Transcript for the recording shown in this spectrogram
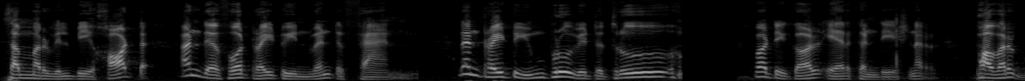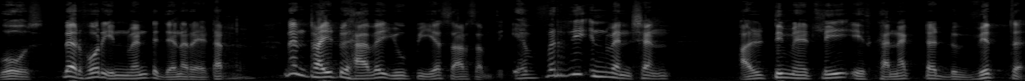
Summer will be hot and therefore try to invent a fan. Then try to improve it through what you call air conditioner. Power goes therefore invent generator. Then try to have a ups or something. Every invention ultimately is connected with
